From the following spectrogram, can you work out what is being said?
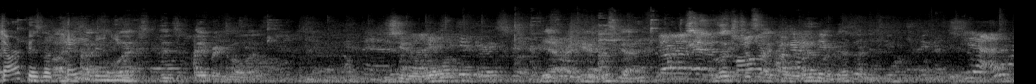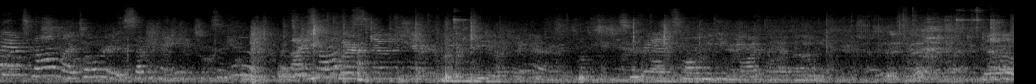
dark as a cave in here. Yeah, right here, this guy. It looks just like different. Yeah, I don't ask mom. I told her it's seven and eight. She like, yeah. I used to wear seven and eight. Yeah. Small, medium, large. No.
